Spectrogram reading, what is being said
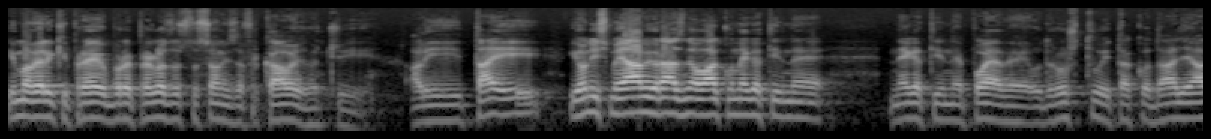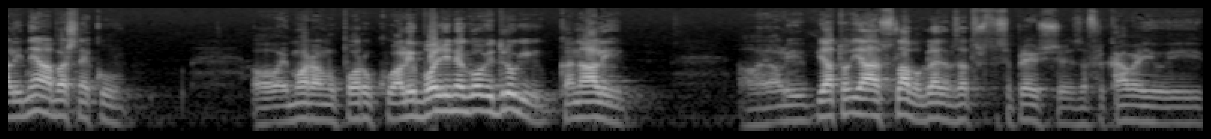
ima veliki pre, broj pregleda što se oni zafrkavaju, znači, ali taj, i oni smejavaju razne ovako negativne, negativne pojave u društvu i tako dalje, ali nema baš neku ovaj, moralnu poruku, ali bolji nego ovi drugi kanali, ali ja, to, ja slabo gledam zato što se previše zafrkavaju i,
